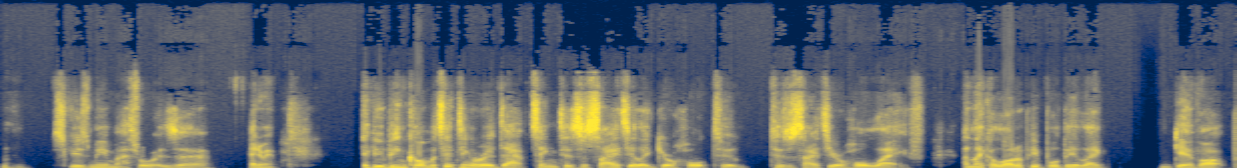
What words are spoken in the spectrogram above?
excuse me, my throat is, uh, anyway, if you've been compensating or adapting to society like your whole to to society your whole life. And like a lot of people they like give up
